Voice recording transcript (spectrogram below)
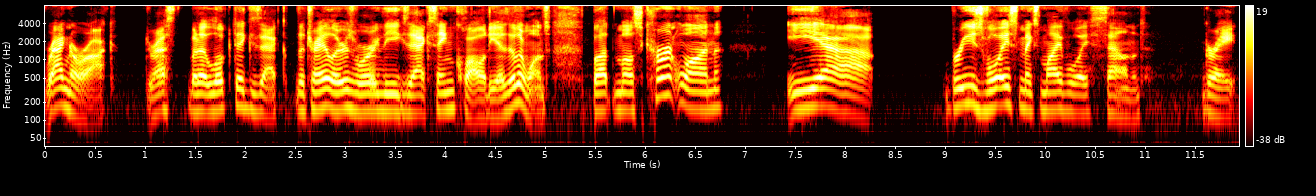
Ragnarok. Dressed, but it looked exact. The trailers were the exact same quality as the other ones, but the most current one, yeah, Brie's voice makes my voice sound great.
